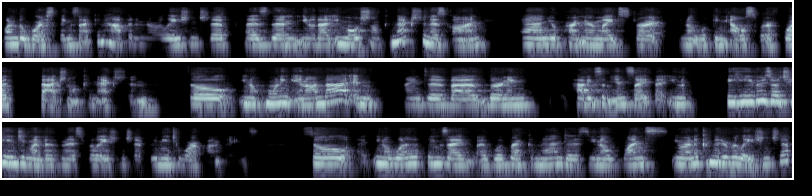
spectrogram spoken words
one of the worst things that can happen in a relationship because then, you know, that emotional connection is gone and your partner might start, you know, looking elsewhere for that emotional connection. So, you know, honing in on that and kind of uh, learning having some insight that you know behaviors are changing within this relationship we need to work on things so you know one of the things I, I would recommend is you know once you're in a committed relationship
